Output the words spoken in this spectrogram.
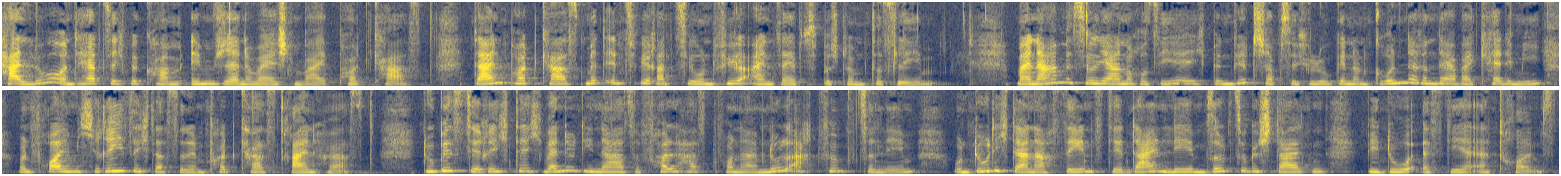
Hallo und herzlich willkommen im Generation Y Podcast, dein Podcast mit Inspiration für ein selbstbestimmtes Leben. Mein Name ist Juliane Rosier, ich bin Wirtschaftspsychologin und Gründerin der Academy und freue mich riesig, dass du den Podcast reinhörst. Du bist dir richtig, wenn du die Nase voll hast von einem 0815 Leben und du dich danach sehnst, dir dein Leben so zu gestalten, wie du es dir erträumst.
